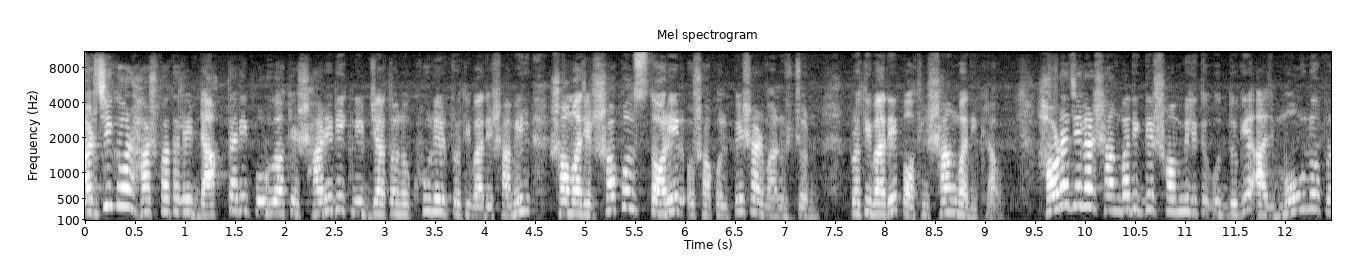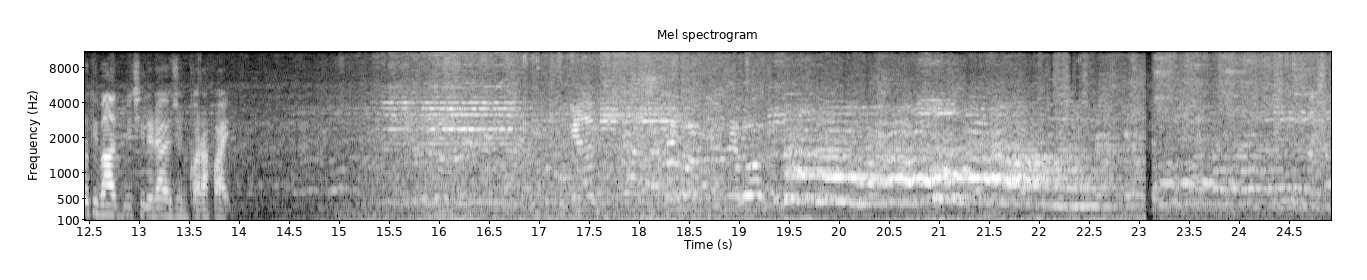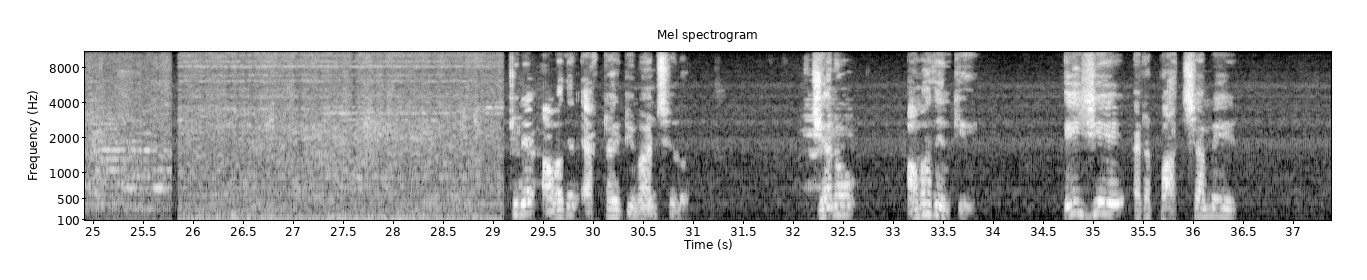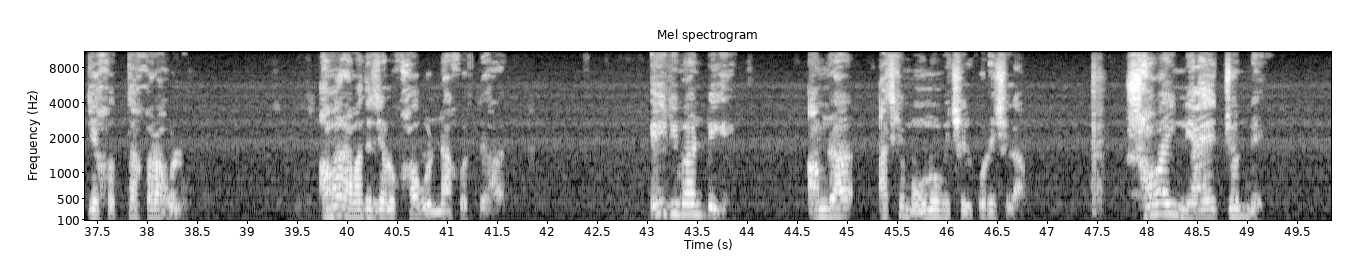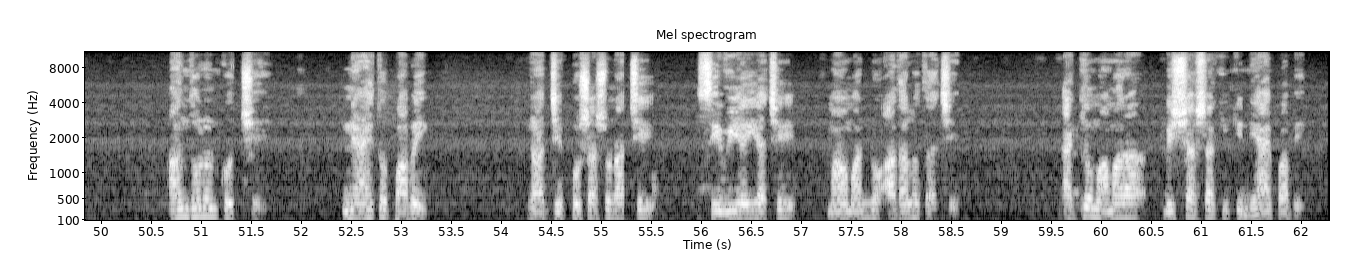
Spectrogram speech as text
আরজিকর হাসপাতালে ডাক্তারি পড়ুয়াকে শারীরিক নির্যাতন ও খুনের প্রতিবাদে সামিল সমাজের সকল স্তরের ও সকল পেশার মানুষজন। প্রতিবাদে পথে সাংবাদিকরাও। হাওড়া জেলার সাংবাদিকদের সম্মিলিত উদ্যোগে আজ মৌন প্রতিবাদ মিছিলের আয়োজন করা হয়। অ্যাকচুয়ালি আমাদের একটাই ডিমান্ড ছিল যেন আমাদেরকে এই যে একটা বাচ্চা মেয়ের যে হত্যা করা হলো, আবার আমাদের যেন খবর না করতে হয়। এই ডিমান্ড নিয়ে আমরা আজকে মৌন মিছিল করেছিলাম। সবাই ন্যায়ের জন্যে আন্দোলন করছে। ন্যায় তো পাবেই। রাজ্যে প্রশাসন আছে সিবিআই আছে, মহামান্য আদালত আছে। একদম আমরা বিশ্বাস রাখি কি ন্যায় পাবে।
